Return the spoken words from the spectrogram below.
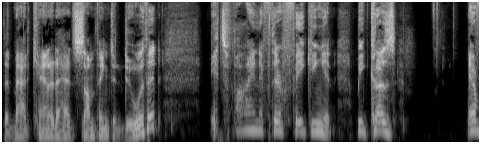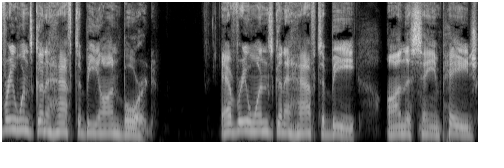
that Matt Canada had something to do with it. It's fine if they're faking it because everyone's going to have to be on board. Everyone's going to have to be on the same page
